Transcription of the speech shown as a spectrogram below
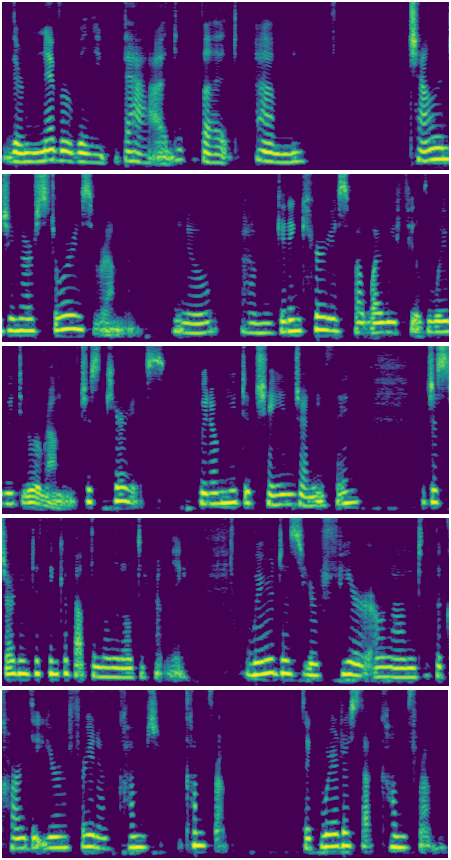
they're never really bad, but um, challenging our stories around them, you know, um, getting curious about why we feel the way we do around them. Just curious. We don't need to change anything, just starting to think about them a little differently where does your fear around the card that you're afraid of comes come from? Like where does that come from?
